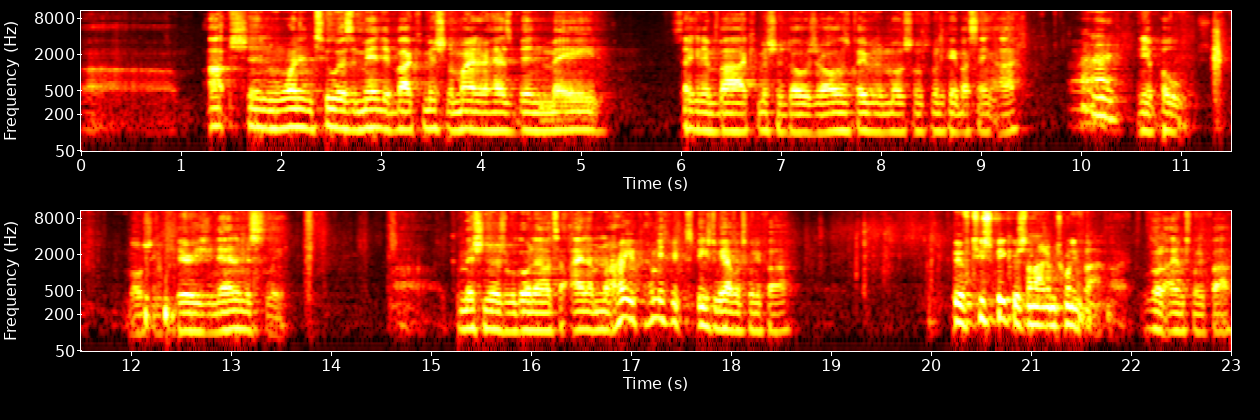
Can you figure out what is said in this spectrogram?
Uh, Option one and two as amended by Commissioner Minor has been made, seconded by Commissioner Dozier. All those in favor of the motion, please indicate by saying aye. Aye. Any opposed? Motion carries unanimously. Commissioners, we'll go now to item, nine. how many, how many speakers do we have on 25? We have two speakers on item 25. All right, We'll go to item 25.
